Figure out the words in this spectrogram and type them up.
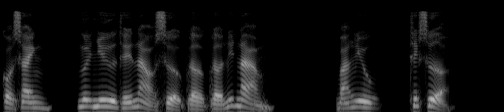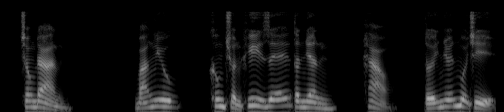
Cỏ xanh, ngươi như thế nào sửa cờ cờ nít nàm. Báng yêu, thích sửa. Trong đàn. Báng yêu, không chuẩn khi dễ tân nhân, hảo, tới nhuyễn muội chỉ,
